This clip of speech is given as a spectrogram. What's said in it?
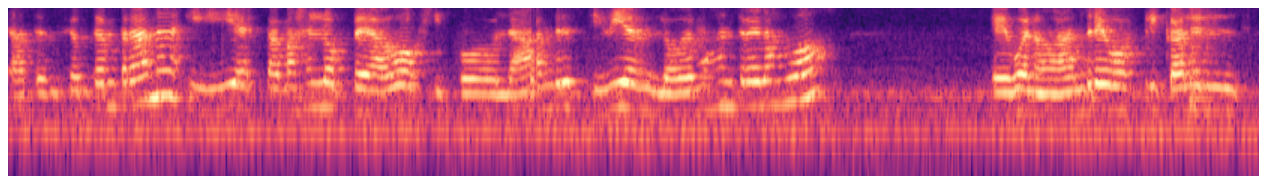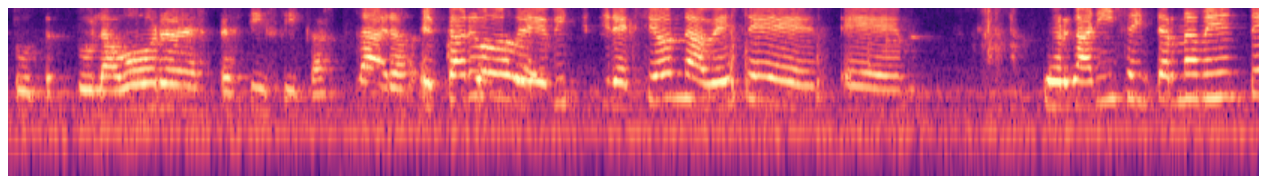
atención temprana y está más en lo pedagógico. La Andrés, si bien lo vemos entre las dos, eh, bueno, André, vos explicar tu, labor específica. Claro, el cargo de vicedirección a veces eh, se organiza internamente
